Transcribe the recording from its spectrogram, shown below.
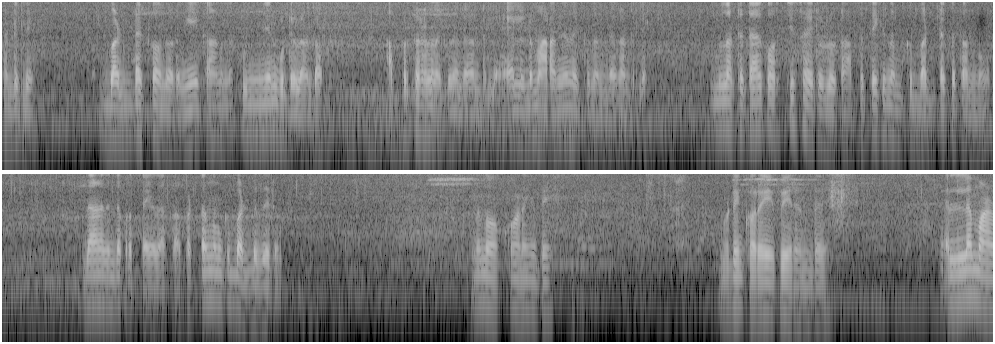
കണ്ടില്ലേ? ബഡൊക്കെ വന്നു തുടങ്ങി. കാണുന്ന കുഞ്ഞൻ കുട്ടികളുണ്ടോ അപ്പുറത്തൊരാൾ നിൽക്കുന്നുണ്ട് കണ്ടില്ലേ? എല്ലാവരും മറഞ്ഞ് നിൽക്കുന്നുണ്ട് കണ്ടില്ലേ? നമ്മൾ നട്ടിട്ട് കുറച്ച് ദിവസമായിട്ടുള്ളൂ കേട്ടോ. അപ്പോഴത്തേക്ക് നമുക്ക് ബഡൊക്കെ തന്നു. ഇതാണ് ഇതിന്റെ പ്രത്യേകത. കേട്ടോ പെട്ടെന്ന് നമുക്ക് ബഡ് തരും. പിന്നെ നോക്കുവാണെങ്കിൽ ഇവിടെയും കുറേ പേരുണ്ട്. എല്ലാം മഴ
